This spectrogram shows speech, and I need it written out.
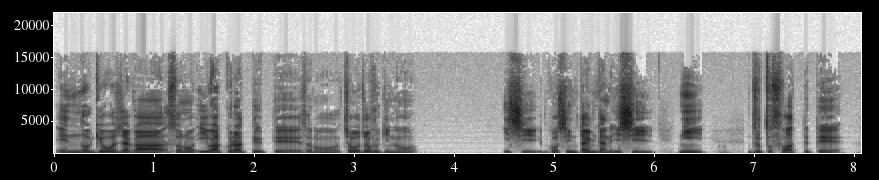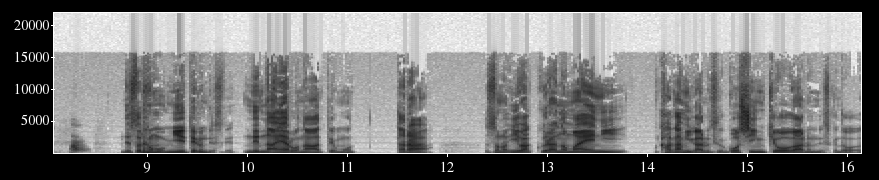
縁の行者がその岩倉って言ってその頂上付近の石ご神体みたいな石にずっと座ってて、はい。でそれも見えてるんですってでなんやろうなって思ったらその岩倉の前に鏡があるんですけどご神経があるんですけど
